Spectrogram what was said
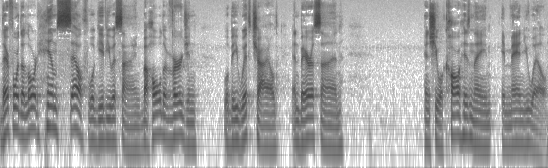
Therefore the Lord himself will give you a sign. Behold a virgin will be with child and bear a son and she will call his name Emmanuel.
